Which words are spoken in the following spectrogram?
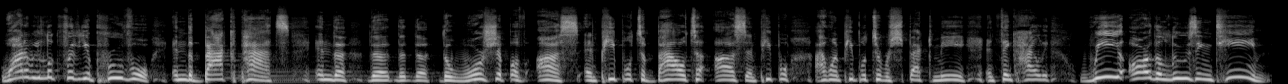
Why do we look for the approval in the backpats and the, the, the, the, the worship of us and people to bow to us and people, I want people to respect me and think highly. We are the losing team.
